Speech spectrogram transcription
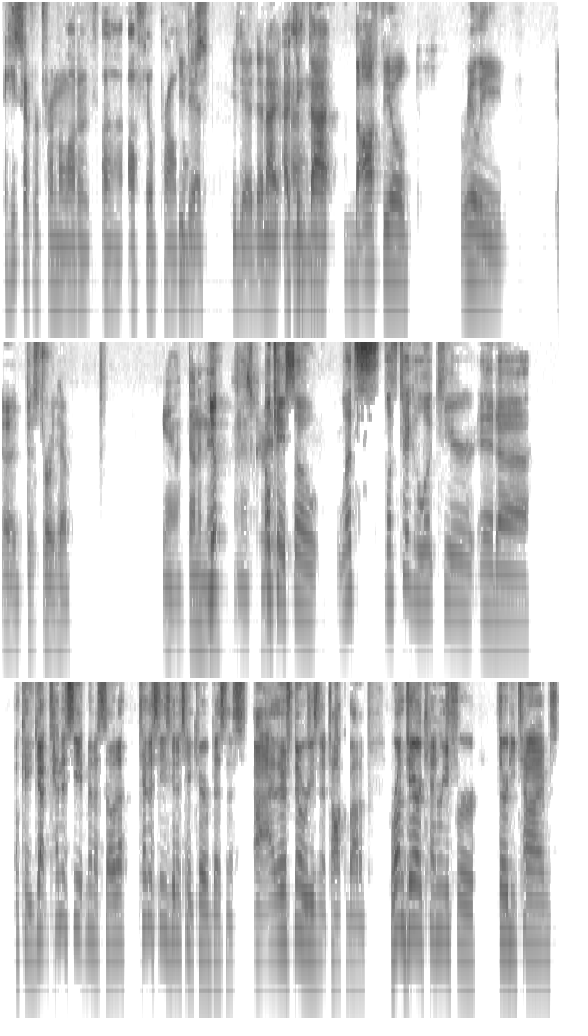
He suffered from a lot of uh, off-field problems. He did. He did, and I I think Um, that the off field really uh, destroyed him. Yeah, done him in Yep. in his career. Okay, so let's let's take a look here at uh okay, you got Tennessee at Minnesota. Tennessee's going to take care of business. Uh, there's no reason to talk about them. Run Derrick Henry for 30 times.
